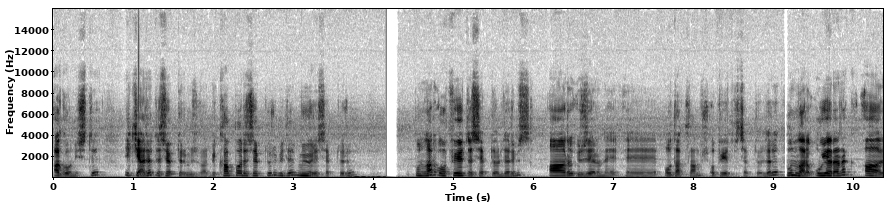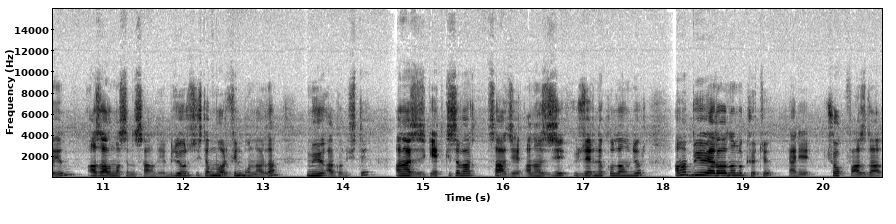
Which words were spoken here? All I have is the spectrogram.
agonisti. İki adet reseptörümüz var. Bir kappa reseptörü bir de mü reseptörü. Bunlar opioid reseptörlerimiz. Ağrı üzerine e, odaklanmış opioid reseptörleri. Bunlara uyararak ağrının azalmasını sağlayabiliyoruz. İşte morfin bunlardan mü agonisti. Analjezik etkisi var. Sadece analjezi üzerine kullanılıyor. Ama büyü yaralanımı kötü. Yani çok fazla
